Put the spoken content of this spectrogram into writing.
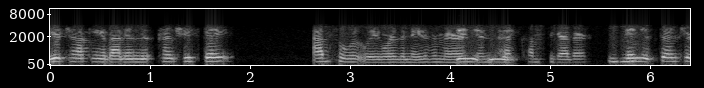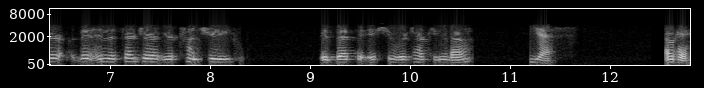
You're talking about in this country state? Absolutely, where the Native Americans In- have come together. Mm-hmm. In the center in the center of your country is that the issue we're talking about? Yes. Okay.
